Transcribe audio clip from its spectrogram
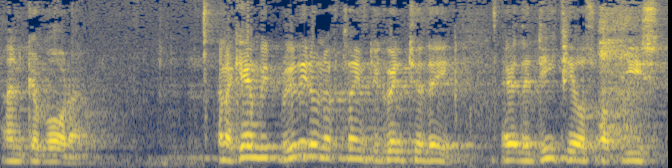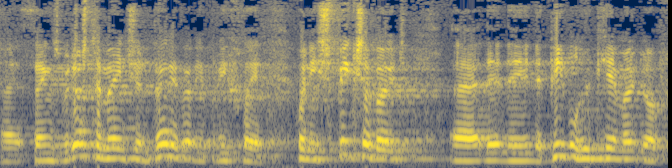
and Gomorrah. And again, we really don't have time to go into the, uh, the details of these uh, things, but just to mention very, very briefly, when he speaks about uh, the, the, the, people who came out of,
